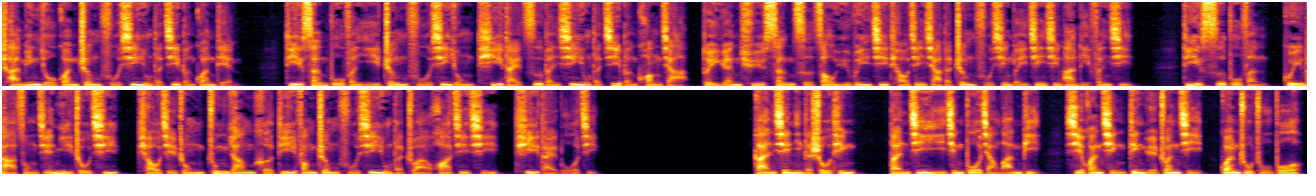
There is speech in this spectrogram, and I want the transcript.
阐明有关政府信用的基本观点，第三部分以政府信用替代资本信用的基本框架，对园区三次遭遇危机条件下的政府行为进行案例分析。第四部分归纳总结逆周期调节中中央和地方政府信用的转化及其替代逻辑。感谢您的收听，本集已经播讲完毕。喜欢请订阅专辑，关注主播。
